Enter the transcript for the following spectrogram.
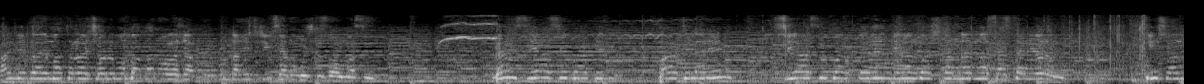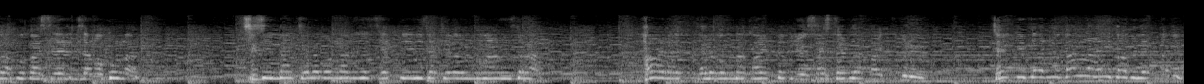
Halil İbrahim Atalay Çorum'un bakanı olacaktır. Bundan hiç kimsenin kuşkusu olmasın. Ben siyasi parti, partilerin, siyasi partilerin genel başkanlarına sesleniyorum. İnşallah bu gazetelerimizden okurlar. Sizin ben telefonlarınız ettiğinizde telefonlarınızda hala telefonda kayıtlı duruyor, sesleri de kayıtlı duruyor. Tekliflerini vallahi kabul etmedim.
